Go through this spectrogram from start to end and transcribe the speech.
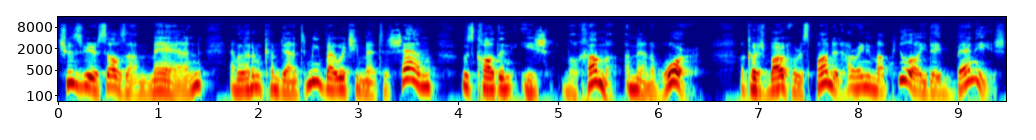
Choose for yourselves a man, and let him come down to me, by which he meant Hashem, who's called an ish mochama, a man of war. HaKadosh Baruch Hu responded, Harini mapilo yidei benish.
